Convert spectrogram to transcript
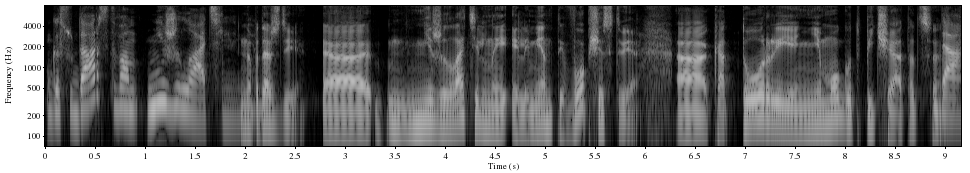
государством нежелательными. Ну подожди, Э, нежелательные элементы в обществе, а, которые не могут печататься, да,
